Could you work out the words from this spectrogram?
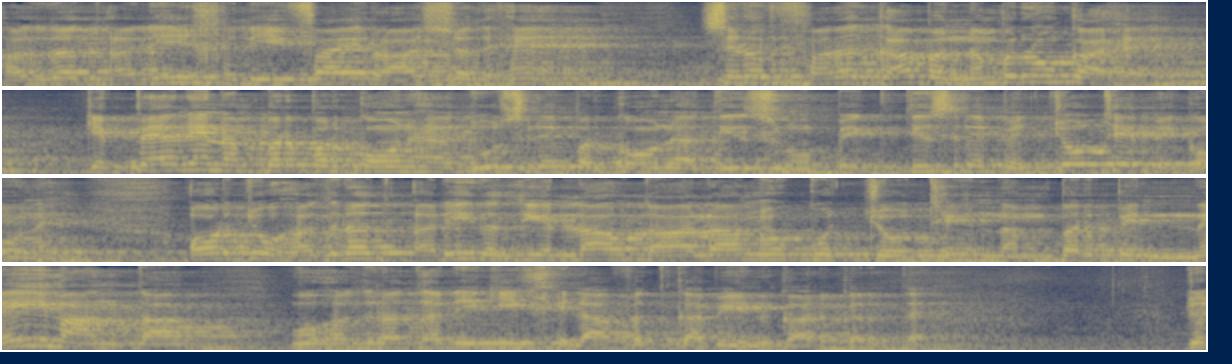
حضرت علی خلیفہ راشد ہیں۔ صرف فرق اب نمبروں کا ہے۔ کہ پہلے نمبر پر کون ہے، دوسرے پر کون ہے، تیسروں پہ، تیسرے پہ، چوتھے پہ کون ہے؟ اور جو حضرت علی رضی اللہ تعالیٰ عنہ کو چوتھے نمبر پہ نہیں مانتا، وہ حضرت علی کی خلافت کا بھی انکار کرتا ہے۔ جو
